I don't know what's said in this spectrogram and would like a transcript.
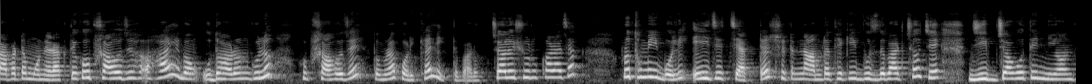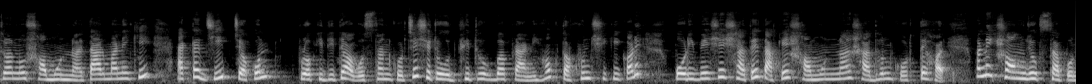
ব্যাপারটা মনে রাখতে খুব সহজ হয় এবং উদাহরণগুলো খুব সহজে তোমরা পরীক্ষায় লিখতে পারো। চলো শুরু করা যাক। প্রথমেই বলি, এই যে চ্যাপ্টার সেটার নামটা থেকেই বুঝতে পারছ যে জীবজগতের নিয়ন্ত্রণ ও সমন্বয়, তার মানে কি? একটা জীব যখন প্রকৃতিতে অবস্থান করছে, সেটা উদ্ভিদ হোক বা প্রাণী হোক, তখন সে কী করে? পরিবেশের সাথে তাকে সমন্বয় সাধন করতে হয় মানে সংযোগ স্থাপন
